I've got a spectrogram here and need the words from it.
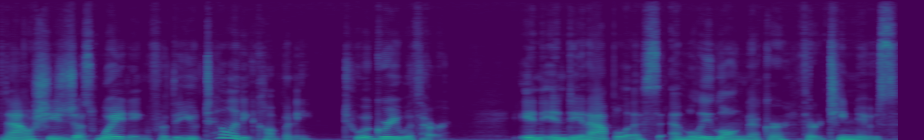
Now she's just waiting for the utility company to agree with her. In Indianapolis, Emily Longnecker, 13 News.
